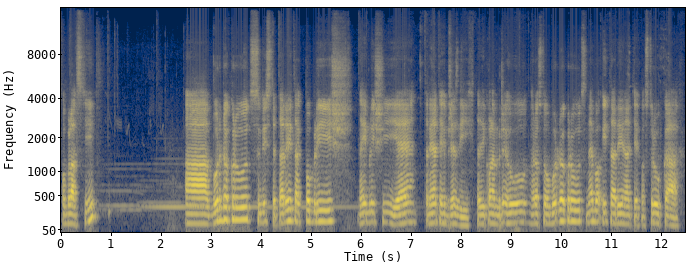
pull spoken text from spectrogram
oblasti. A Burdokruc, když jste tady, tak poblíž, nejbližší je tady na těch březích. Tady kolem břehu rostou Burdokruc, nebo i tady na těch ostrůvkách.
